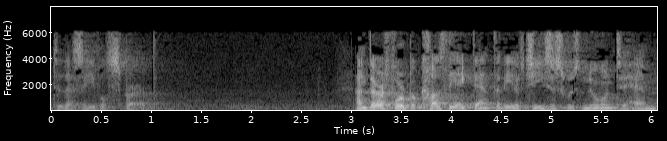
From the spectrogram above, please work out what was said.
to this evil spirit. And therefore, because the identity of Jesus was known to him,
